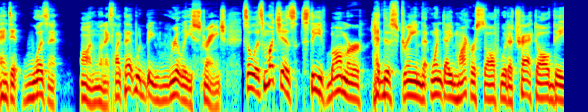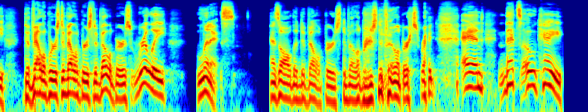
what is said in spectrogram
and it wasn't on Linux. Like that would be really strange. So as much as Steve Ballmer had this dream that one day Microsoft would attract all the developers, developers, developers, really Linux has all the developers, developers, developers, right? And that's okay.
